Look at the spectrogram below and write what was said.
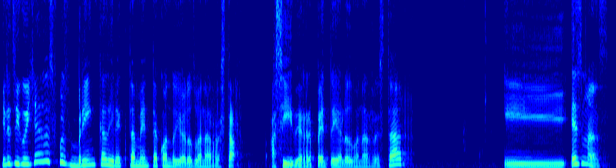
Y les digo, y ya después brinca directamente a cuando ya los van a arrestar. Así, de repente ya los van a arrestar. Y es más,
